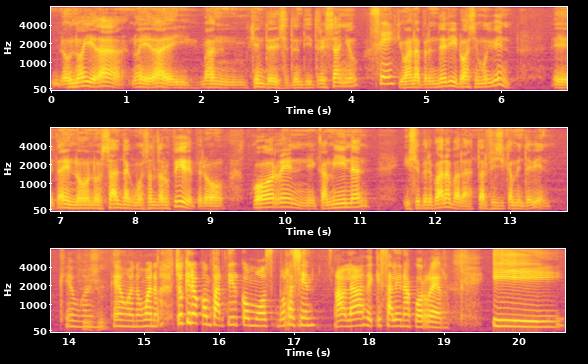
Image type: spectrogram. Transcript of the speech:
no, hay edad, no hay edad ahí. Van gente de 73 años Sí. que van a aprender y lo hacen muy bien. Eh, también no, no saltan como saltan los pibes, pero corren, eh, caminan y se preparan para estar físicamente bien. Qué bueno, qué bueno. Bueno, yo quiero compartir con vos, vos recién hablabas de que salen a correr y,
